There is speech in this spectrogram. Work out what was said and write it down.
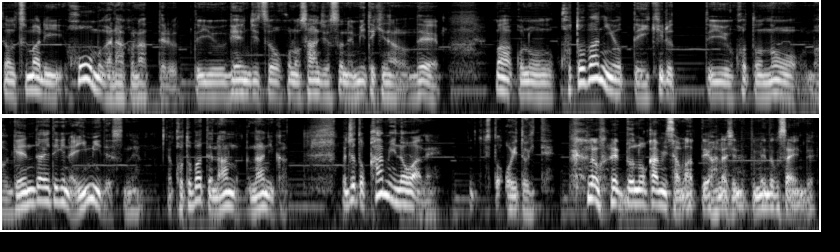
そのつまりホームがなくなってるっていう現実をこの三十数年見てきたので、まあ、この言葉によって生きるっていうことの、まあ、現代的な意味ですね。言葉って何何か。ちょっと神のはねちょっと置いといて。これどの神様っていう話になって面倒くさいんで。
